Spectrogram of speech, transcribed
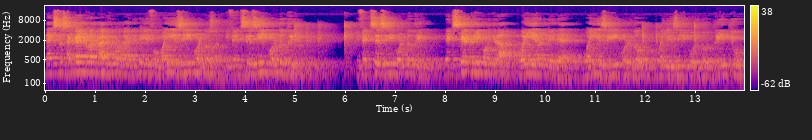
ನೆಕ್ಸ್ಟ್ ಸೆಕೆಂಡ್ ಒನ್ ವ್ಯಾಲ್ಯೂ ಕೊಡ್ತಾ ಇದ್ದೀವಿ if y is equal to sorry if x is equal to 3 if x is equal to 3 x ಗೆ 3 ಕೊಡ್ತೀರಾ y ಏನಂತ ಇದೆ y is equal to y is equal to 3 cube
